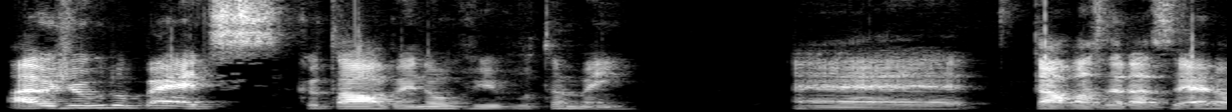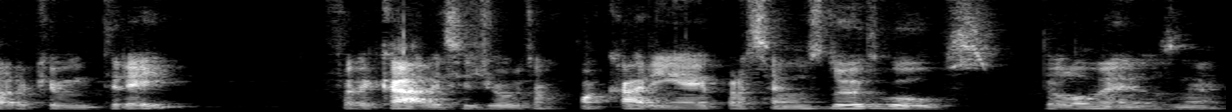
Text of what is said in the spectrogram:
Aí o jogo do Betis, que eu tava vendo ao vivo também, é, tava 0 a 0 a hora que eu entrei. Falei, cara, esse jogo tá com uma carinha aí para sair uns dois gols, pelo menos, né?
